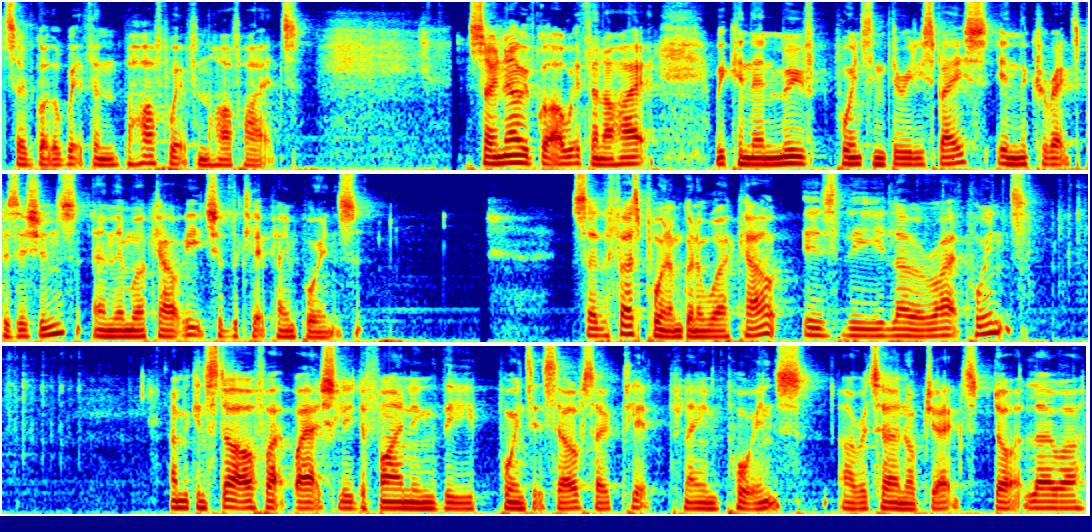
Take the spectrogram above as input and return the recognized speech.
So we've got the width and the half width and the half height. So now we've got our width and our height, we can then move points in 3D space in the correct positions and then work out each of the clip plane points. So the first point I'm going to work out is the lower right point. And we can start off by actually defining the point itself, so clip plane points our return object dot lower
